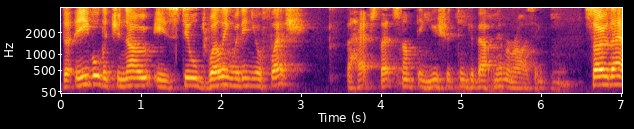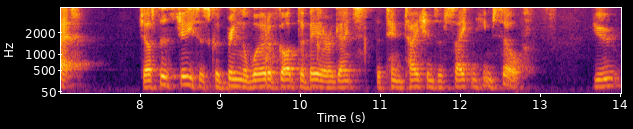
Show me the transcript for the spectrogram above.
the evil that you know is still dwelling within your flesh, perhaps that's something you should think about memorizing. So that, just as Jesus could bring the word of God to bear against the temptations of Satan himself, you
